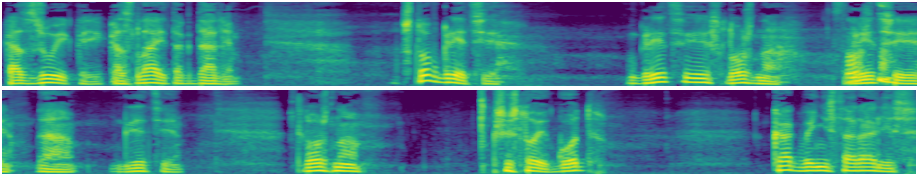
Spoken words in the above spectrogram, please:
козуйка, и козла и так далее. Что в Греции? В Греции сложно. сложно? В Греции, да, в Греции сложно. Шестой год. Как бы ни старались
